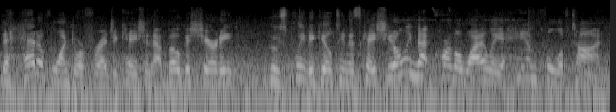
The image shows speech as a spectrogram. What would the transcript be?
the head of One Door for Education, that bogus charity who's pleaded guilty in this case. She'd only met Carla Wiley a handful of times.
